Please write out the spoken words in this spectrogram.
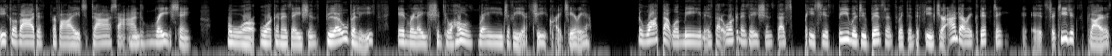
EcoVadis provides data and rating for organizations globally in relation to a whole range of ESG criteria. And what that will mean is that organizations that PTSB will do business with in the future and our existing eh, eh, strategic suppliers,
